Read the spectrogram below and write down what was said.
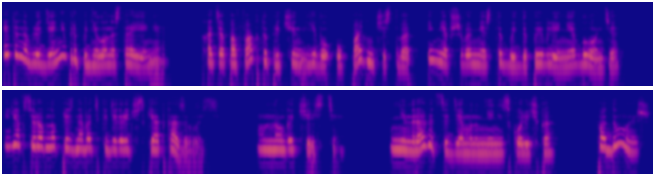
Это наблюдение приподняло настроение, хотя по факту причин его упадничества, имевшего место быть до появления Блонди, я все равно признавать категорически отказывалась. Много чести. Не нравится демон мне нисколечко. Подумаешь,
